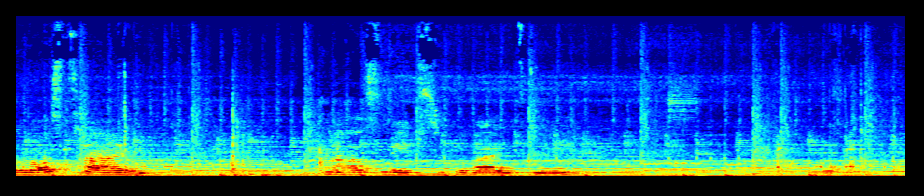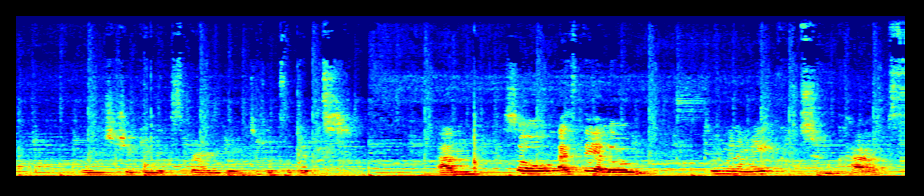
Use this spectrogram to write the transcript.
the last time my housemate supervised me I was checking the expiry date looks a bit um so I stay alone. So I'm gonna make two cups.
